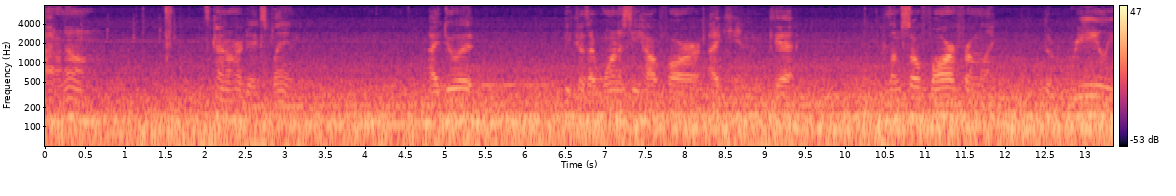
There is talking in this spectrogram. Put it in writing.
i don't know kind of hard to explain I do it because I want to see how far I can get. Because I'm so far from like the really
